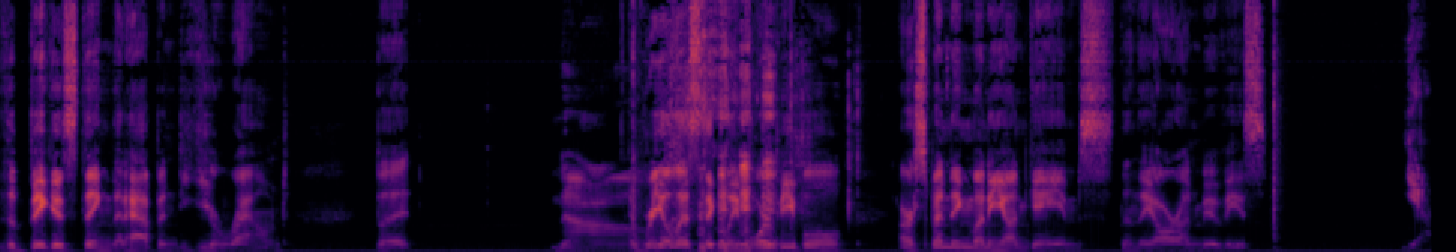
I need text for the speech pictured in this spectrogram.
the biggest thing that happened year round. But No. realistically, more people are spending money on games than they are on movies. Yeah.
